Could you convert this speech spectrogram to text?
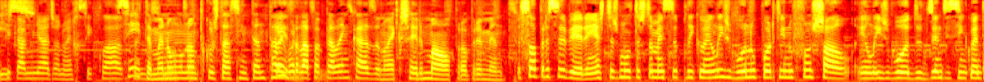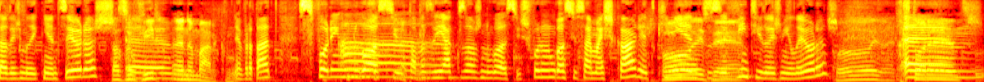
fica a isso. molhar, já não é reciclado. Sim, também não, volta. não te custa assim tanto estar a guardar papel em casa, não é que cheire mal propriamente. Só para saberem, estas multas também se aplicam em Lisboa, no Porto e no Funchal. Em Lisboa, de 250 a 2.500 euros. Estás a ouvir, Ana Marco? É verdade. Se forem um Ah. negócio, estavas aí a acusar os negócios. Se for um negócio, sai mais caro, é de 500 Pois é. a 22 mil euros. Pois é, restaurantes.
